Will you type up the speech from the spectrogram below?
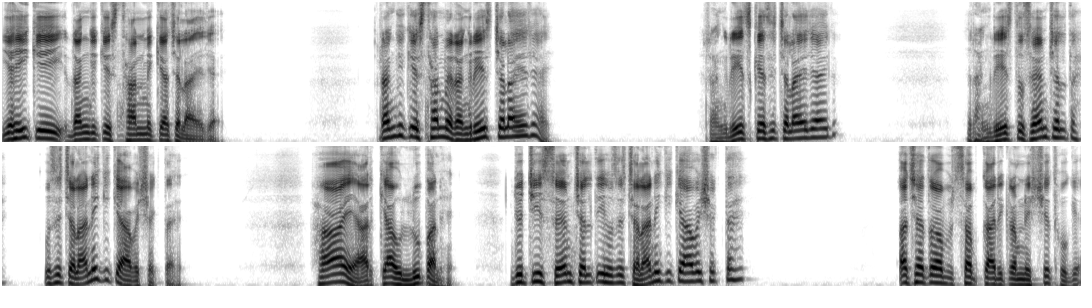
यही कि रंग के स्थान में क्या चलाया जाए? रंग के स्थान में रंगरेज चलाया जाए? रंगरेज कैसे चलाया जाएगा? रंगरेज तो स्वयं चलता है, उसे चलाने की क्या आवश्यकता है? हाँ यार, क्या उल्लूपन है, जो चीज़ स्वयं चलती है, उसे चलाने की क्या आवश्यकता है? अच्छा तो अब सब कार्यक्रम निश्चित हो गया।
